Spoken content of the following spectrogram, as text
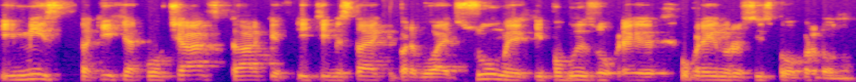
і міст, таких як Вовчанськ, Харків і ті міста, які перебувають Суми, які поблизу України україно-російського кордону.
